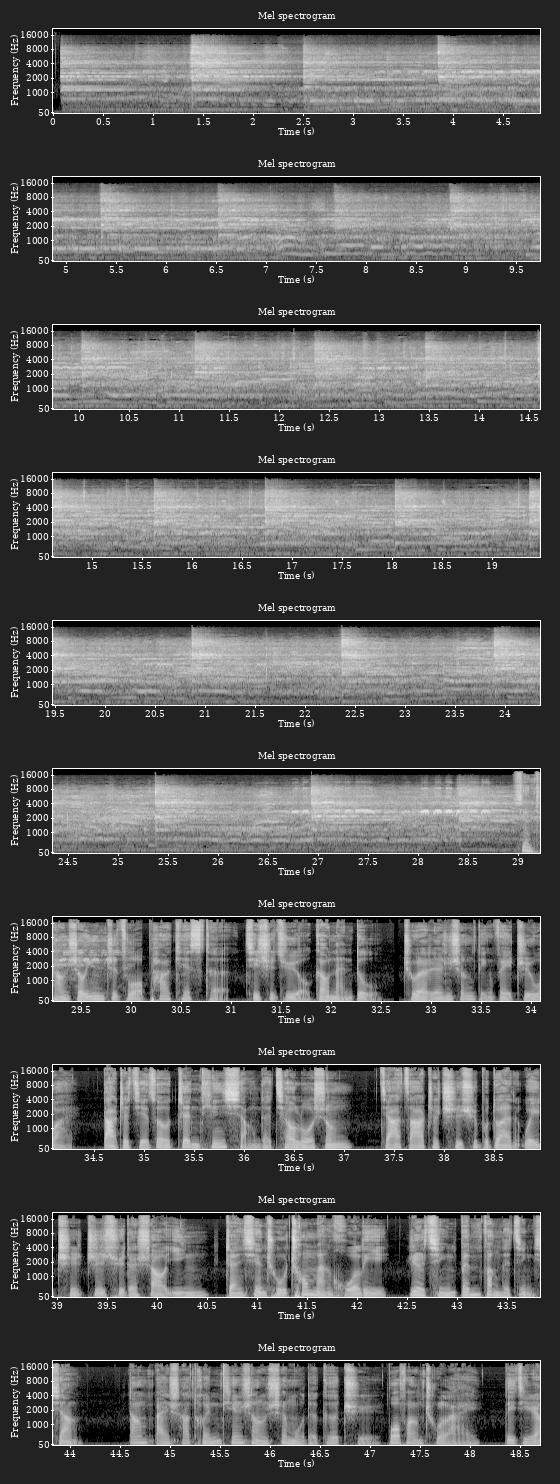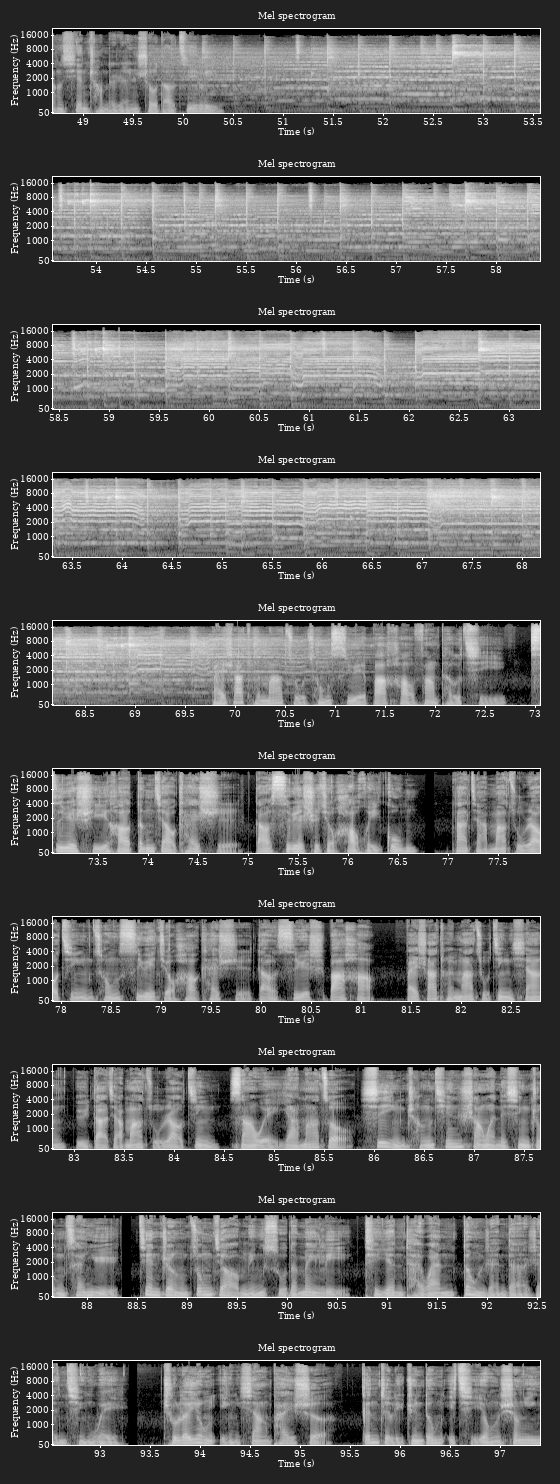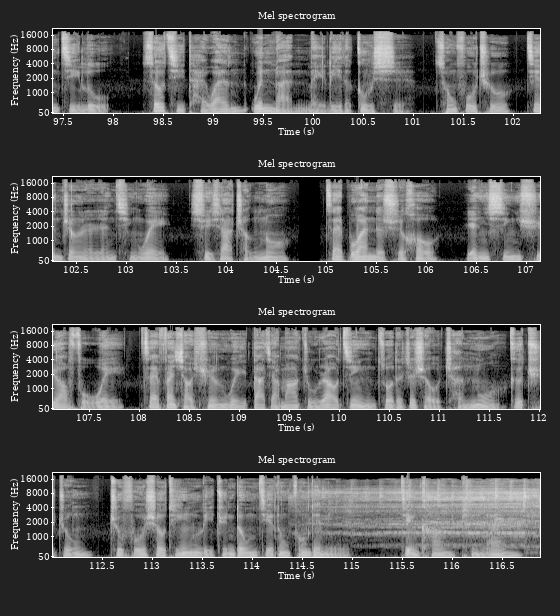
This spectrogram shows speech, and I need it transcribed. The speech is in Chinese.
现场收音制作 Podcast 其实具有高难度，除了人声鼎沸之外，打着节奏震天响的敲锣声，夹杂着持续不断维持秩序的哨音，展现出充满活力、热情奔放的景象。当白沙屯天上圣母的歌曲播放出来，立即让现场的人受到激励。白沙屯妈祖从四月八号放头旗，四月十一号登轿开始，到四月十九号回宫。大甲妈祖绕境从四月九号开始到四月十八号。白沙屯妈祖进香与大甲妈祖绕境，三位亚妈奏吸引成千上万的信众参与，见证宗教民俗的魅力，体验台湾动人的人情味。除了用影像拍摄，跟着李俊东一起用声音记录。搜集台湾温暖美丽的故事，从付出见证了人情味，许下承诺，在不安的时候，人心需要抚慰。在范晓萱为大甲妈祖绕境做的这首承诺歌曲中，祝福收听李俊东借东风的你，健康平安。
